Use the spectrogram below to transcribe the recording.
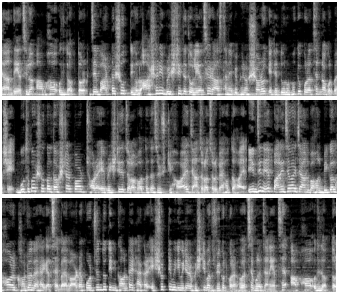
জানান দিয়েছিল আবহাওয়া অধিদপ্তর। যে বার্তা সত্যি হলো আষাঢ়ি বৃষ্টিতে তলিয়েছে রাজধানীর বিভিন্ন সড়ক, এতে দুর্ভোগে পড়েছেন নগরবাসী। বুধবার সকাল দশটার পর ঝড়া এই বৃষ্টিতে জলাবদ্ধতা সৃষ্টি হওয়ায় যান চলাচল ব্যাহত হয়। ইঞ্জিনে পানি যাওয়ায় যানবাহন বিকল হওয়ার ঘটনা দেখা গেছে। বেলা বারোটা পর্যন্ত তিন ঘন্টায় ঢাকার একষট্টি মিলিমিটার বৃষ্টিপাত রেকর্ড করা হয়েছে বলে জানিয়েছে আবহাওয়া অধিদপ্তর।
